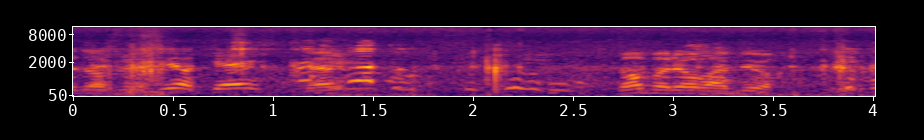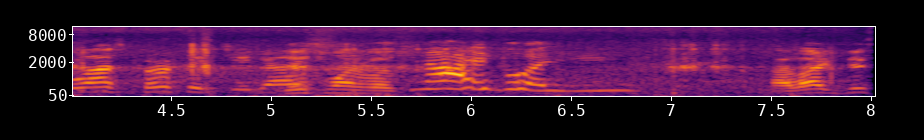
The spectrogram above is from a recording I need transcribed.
Ja, dobrze, okay? Dobar je ovaj bio. It was perfect, you guys. This one was, Najbolji. I like this.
